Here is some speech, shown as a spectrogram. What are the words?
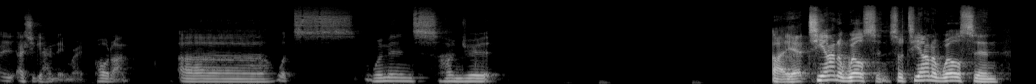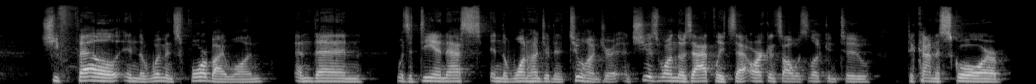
I I should get her name right. Hold on. Uh, what's women's hundred? Uh, yeah, Tiana Wilson. So Tiana Wilson, she fell in the women's four by one, and then was a DNS in the 100 and 200. And she was one of those athletes that Arkansas was looking to to kind of score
